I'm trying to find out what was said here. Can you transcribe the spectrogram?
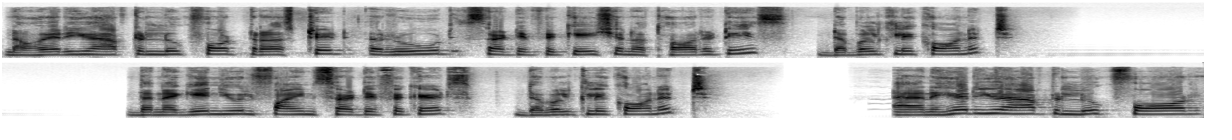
Now here you have to look for trusted root certification authorities. Double click on it. Then again, you will find certificates. Double click on it. And here you have to look for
